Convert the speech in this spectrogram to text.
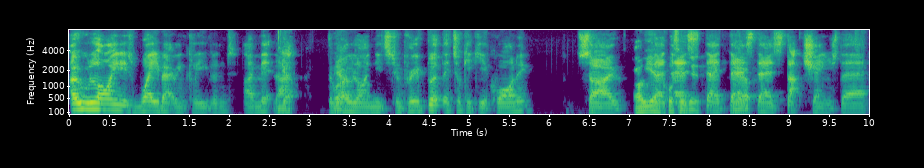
O line is way better in Cleveland. I admit that. Yeah. The yeah. O line needs to improve, but they took Ike Ekwonu. So, oh yeah, of course there's, they did. There, there's, there's that change there.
